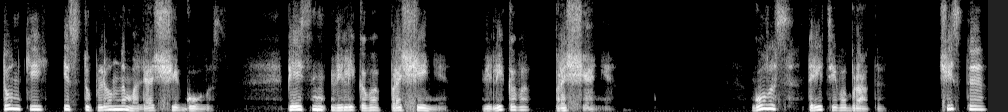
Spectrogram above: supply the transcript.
тонкий, иступленно молящий голос. Песнь великого прощения, великого прощания. Голос третьего брата. Чистая,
